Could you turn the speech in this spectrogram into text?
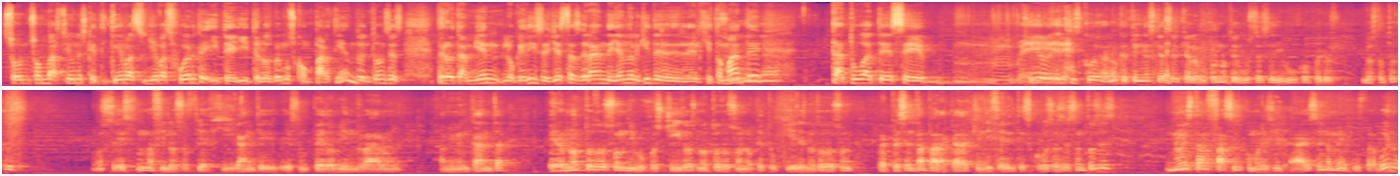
son, son bastiones que te llevas, llevas fuerte y te, y te los vemos compartiendo. Entonces, pero también lo que dices, ya estás grande, ya no le quites el, jitomate, tatúate ese Sí, X cosa, ¿no? Que tengas que hacer que a lo mejor no te gusta ese dibujo, pero los tatuajes, no sé, es una filosofía gigante, es un pedo bien raro, a mí me encanta, pero no todos son dibujos chidos, no todos son lo que tú quieres, no todos son, representan para cada quien diferentes cosas, entonces no es tan fácil como decir, ah, ese no me gusta. Bueno,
